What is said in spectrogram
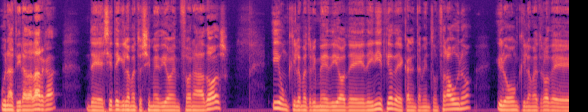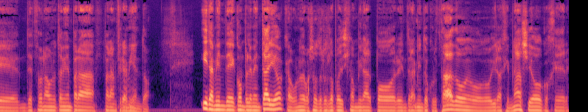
una tirada larga de 7 kilómetros y medio en zona 2 y un kilómetro y medio de, inicio de calentamiento en zona 1 y luego un kilómetro de, zona 1 también para, para, enfriamiento. Y también de complementario, que alguno de vosotros lo podéis combinar por entrenamiento cruzado o ir al gimnasio o coger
